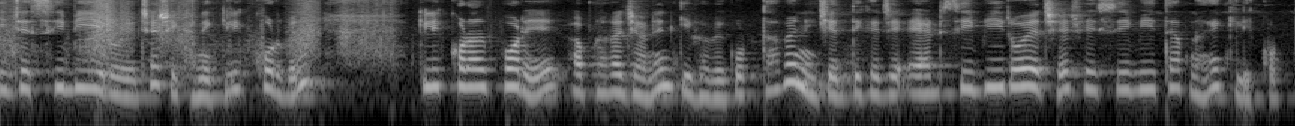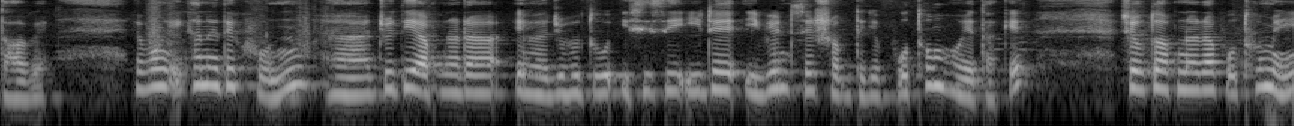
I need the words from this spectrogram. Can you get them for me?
এই যে সিবিএ রয়েছে সেখানে ক্লিক করবেন। ক্লিক করার পরে আপনারা জানেন কীভাবে করতে হবে। নিচের দিকে যে অ্যাড সিবি রয়েছে সেই সিবিতে আপনাকে ক্লিক করতে হবে। এবং এখানে দেখুন যদি আপনারা যেহেতু ইসিসি ইডে ইভেন্টসের সব থেকে প্রথম হয়ে থাকে, সেহেতু আপনারা প্রথমেই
